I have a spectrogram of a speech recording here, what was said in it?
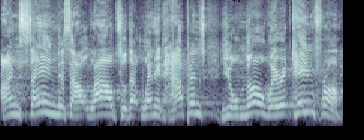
I'm saying this out loud so that when it happens, you'll know where it came from.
